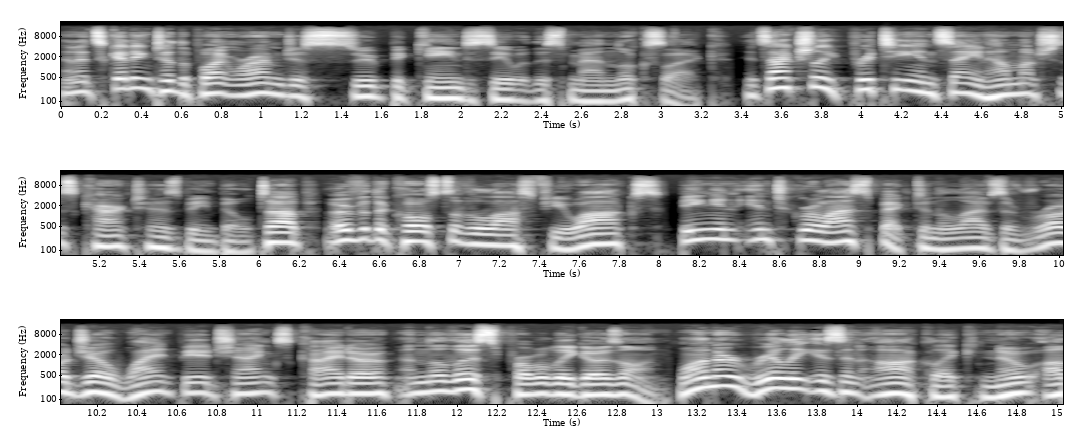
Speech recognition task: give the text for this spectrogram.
and it's getting to the point where I'm just super keen to see what this man looks like. It's actually pretty insane how much this character has been built up over the course of the last few arcs, being an integral aspect in the lives of Roger, Whitebeard, Shanks, Kaido, and the list probably goes on. Wano really is an arc like no other.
